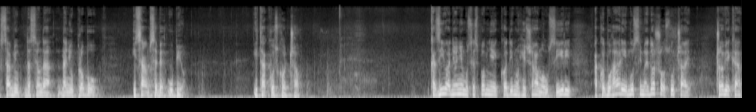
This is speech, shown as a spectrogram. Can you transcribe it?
sablju da se onda na nju probuo i sam sebe ubio. I tako skončao. Kazivanje o njemu se spominje kod Ibnu Hišama u Siriji, a kod Buharije muslima je došao slučaj čovjeka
